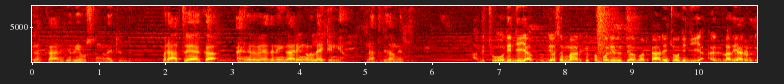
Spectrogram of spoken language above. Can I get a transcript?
കേൾക്കാൻ ചെറിയ പ്രശ്നങ്ങളായിട്ടുണ്ട്. ഇപ്പോൾ രാത്രിയൊക്കെ ഭയങ്കര വേദനയും കാര്യങ്ങളെല്ലാം ആയിട്ട് തന്നെയാണ് രാത്രി സമയത്ത്. അത് ചോദ്യം ചെയ്യാം. ഉദ്യോഗസ്ഥന്മാർക്ക് ഇപ്പം പോലീസ് ഉദ്യോഗസ്ഥന്മാർക്ക് ആരെയും ചോദ്യം ചെയ്യാം. അതിനുള്ള അധികാരമുണ്ട്.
